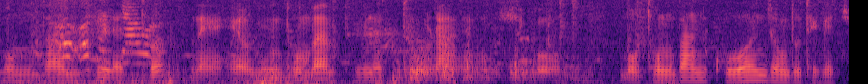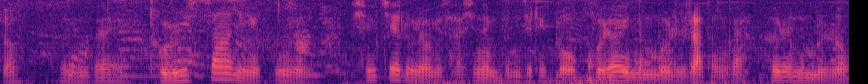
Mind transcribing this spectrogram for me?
동반 plateau? 네, 여기는 동반 plateau라는 곳이고 뭐 동반 고원 정도 되겠죠. 근데 돌산이고 실제로 여기 사시는 분들이 뭐 고여있는 물이라던가 흐르는 물로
